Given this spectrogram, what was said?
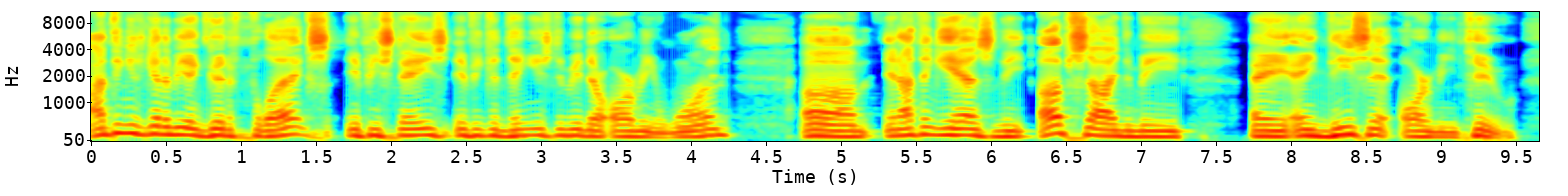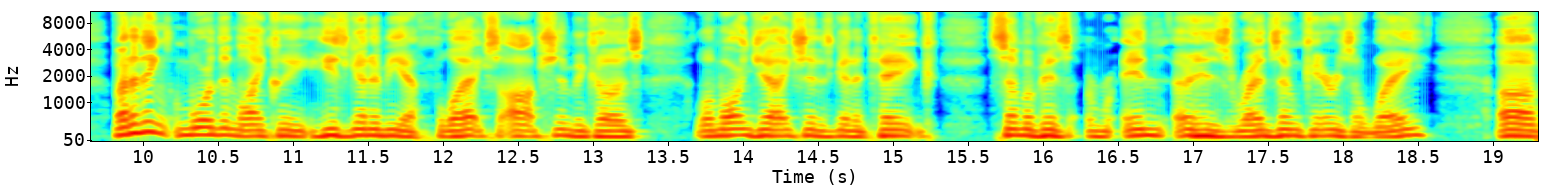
I think he's going to be a good flex if he stays, if he continues to be their RB1. Um, and I think he has the upside to be a, a decent RB2. But I think more than likely he's going to be a flex option because Lamar Jackson is going to take some of his in his red zone carries away. Uh,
